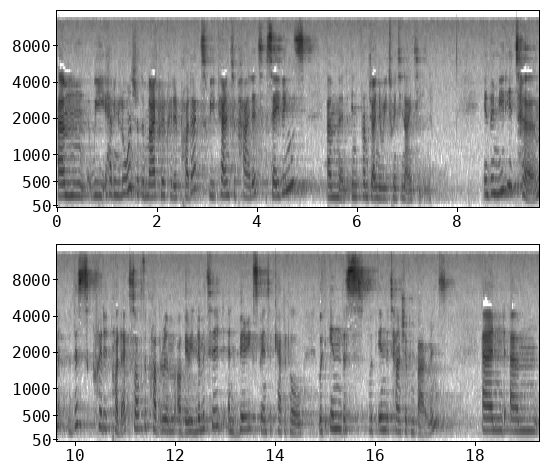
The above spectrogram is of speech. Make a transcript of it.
Um, we, having launched with a microcredit product, we plan to pilot savings um, in, from January 2019. In the immediate term, this credit product solves the problem of very limited and very expensive capital within, this, within the township environment. And, um,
